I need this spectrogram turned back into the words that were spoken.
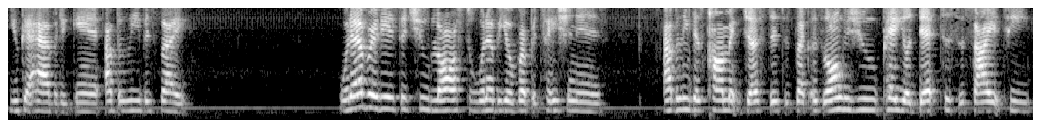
you can have it again. I believe it's like whatever it is that you lost or whatever your reputation is. I believe there's karmic justice. It's like as long as you pay your debt to society,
